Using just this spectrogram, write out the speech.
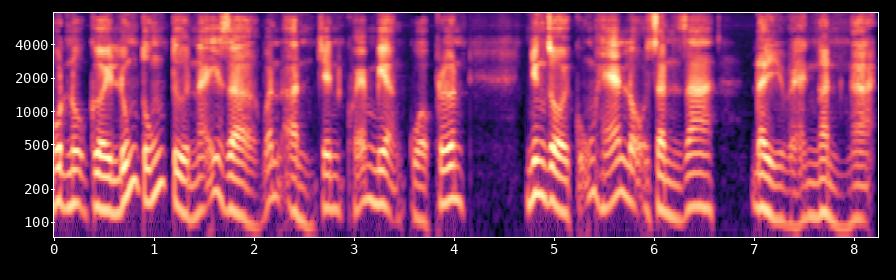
Một nụ cười lúng túng từ nãy giờ vẫn ẩn trên khóe miệng của Prơn, nhưng rồi cũng hé lộ dần ra đầy vẻ ngần ngại.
